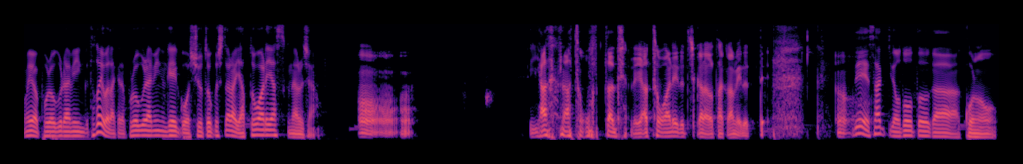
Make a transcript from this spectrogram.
うん。要はプログラミング例えばだけどプログラミング言語を習得したら雇われやすくなるじゃんうんうんうん。嫌だなと思ったんだよね雇われる力を高めるってうん、でさっきの弟がこの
